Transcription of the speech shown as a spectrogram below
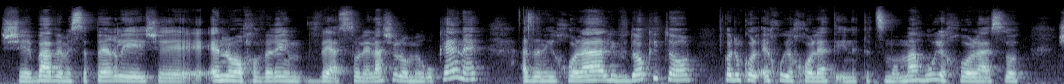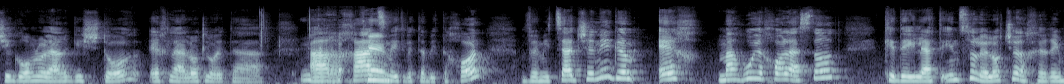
שבא ומספר לי שאין לו חברים והסוללה שלו מרוקנת אז אני יכולה לבדוק איתו קודם כל איך הוא יכול להטעין את עצמו מה הוא יכול לעשות שיגרום לו להרגיש טוב איך להעלות לו את הערכה כן. העצמית ואת הביטחון ומצד שני גם איך מה הוא יכול לעשות כדי להטעין סוללות של אחרים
